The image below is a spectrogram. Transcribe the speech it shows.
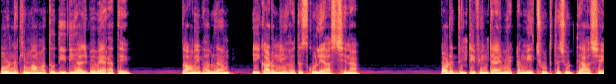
ওর নাকি মামাতো দিদি আসবে বেড়াতে। তো আমি ভাবলাম, এই কারণেই হয়তো স্কুলে আসছে না। পরের দিন টিফিন টাইমে একটা মেয়ে ছুটতে ছুটতে আসে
